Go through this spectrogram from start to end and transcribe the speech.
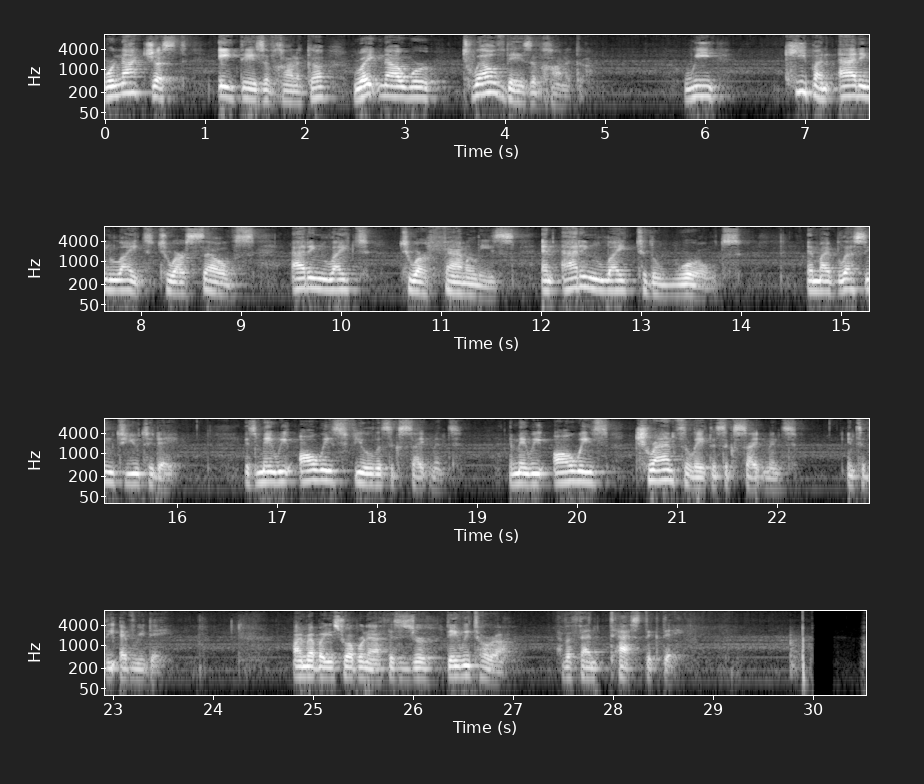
We're not just eight days of Hanukkah. Right now, we're 12 days of Hanukkah. We keep on adding light to ourselves, adding light to our families, and adding light to the world. And my blessing to you today is may we always feel this excitement, and may we always translate this excitement into the everyday. I'm Rabbi Yisrael Bernath. This is your Daily Torah. Have a fantastic day.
